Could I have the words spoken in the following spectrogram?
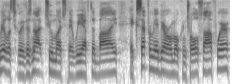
Realistically, there's not too much that we have to buy, except for maybe our remote control software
